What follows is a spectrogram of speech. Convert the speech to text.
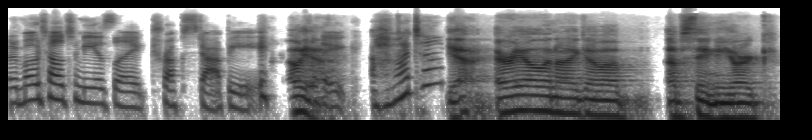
But a motel to me is like truck stoppy. Oh yeah, Like a hot tub? yeah. Ariel and I go up upstate New York.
